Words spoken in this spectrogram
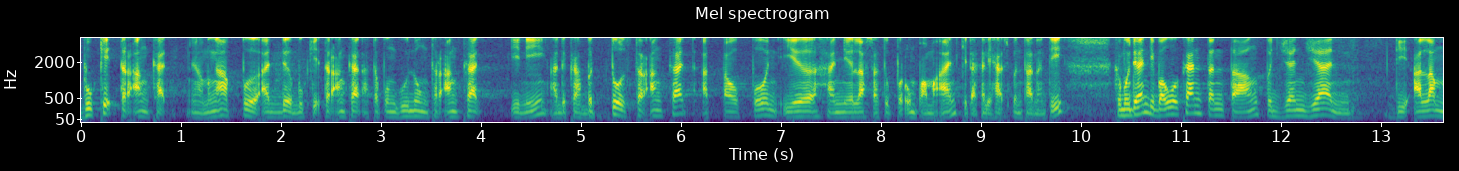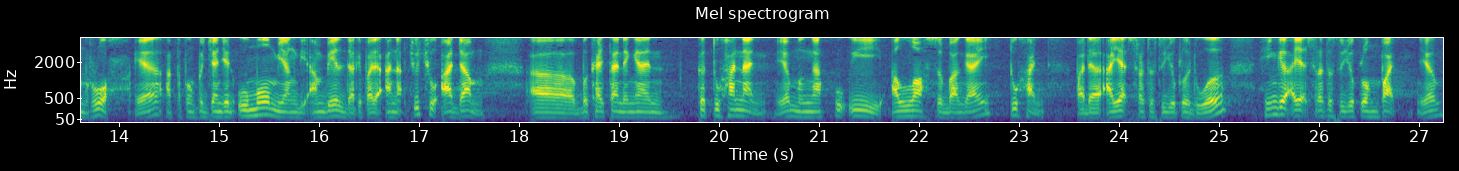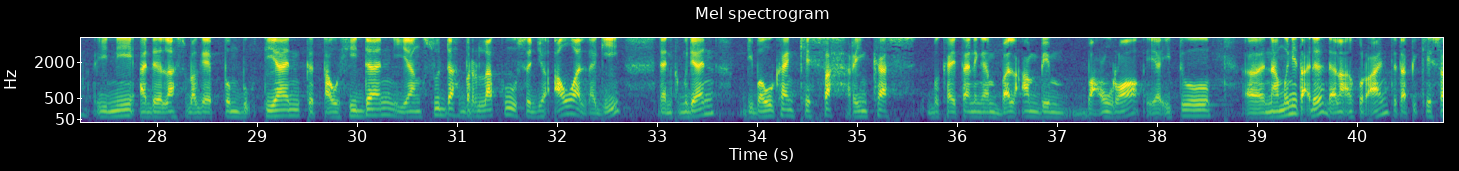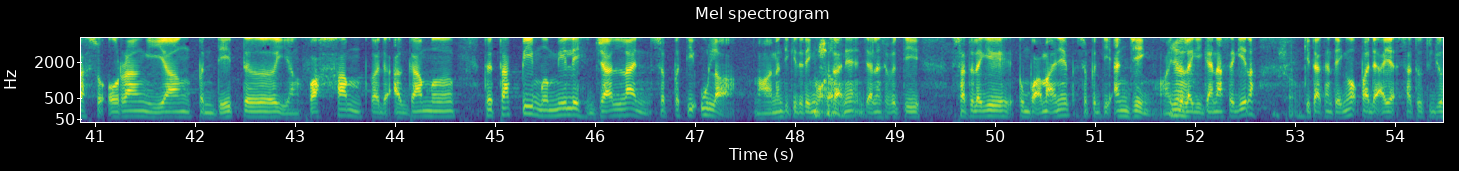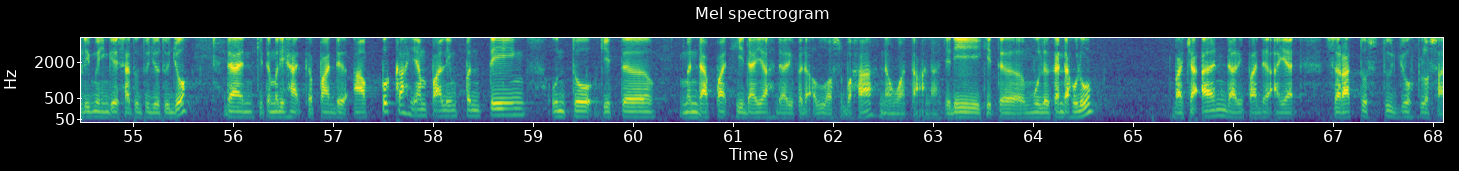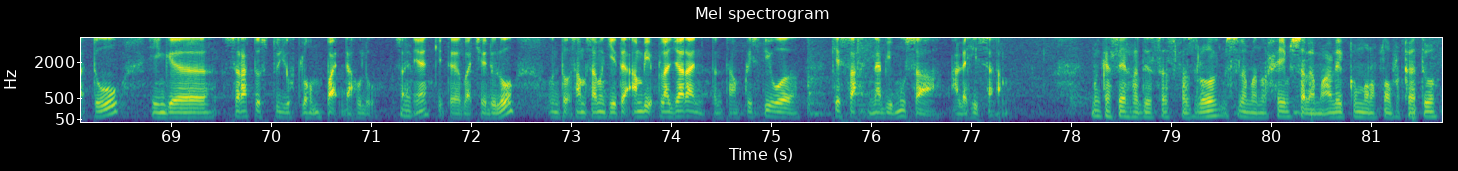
bukit terangkat. Ya, mengapa ada bukit terangkat ataupun gunung terangkat ini? Adakah betul terangkat ataupun ia hanyalah satu perumpamaan? Kita akan lihat sebentar nanti. Kemudian dibawakan tentang perjanjian di alam roh ya ataupun perjanjian umum yang diambil daripada anak cucu Adam uh, berkaitan dengan ketuhanan ya mengakui Allah sebagai Tuhan pada ayat 172 hingga ayat 174 ya. Ini adalah sebagai pembuktian ketauhidan yang sudah berlaku sejak awal lagi. Dan kemudian dibawakan kisah ringkas berkaitan dengan Bal'am bin Ba'ura iaitu uh, namanya tak ada dalam al-Quran tetapi kisah seorang yang pendeta yang faham kepada agama tetapi memilih jalan seperti ular ha nanti kita tengok Ustaz ya. Jalan seperti satu lagi perumpamaannya seperti anjing. Ha itu ya. lagi ganas lagi lah. Kita akan tengok pada ayat 175 hingga 177 177 dan kita melihat kepada apakah yang paling penting untuk kita mendapat hidayah daripada Allah Subhanahu Wa Taala. Jadi kita mulakan dahulu bacaan daripada ayat 171 hingga 174 dahulu. Maksudnya ya. kita baca dulu untuk sama-sama kita ambil pelajaran tentang peristiwa kisah Nabi Musa alaihi salam. Terima kasih kepada Ustaz Fazrul. Bismillahirrahmanirrahim. Assalamualaikum warahmatullahi wabarakatuh.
